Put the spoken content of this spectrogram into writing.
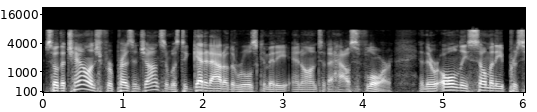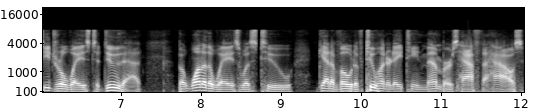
So the challenge for President Johnson was to get it out of the Rules Committee and onto the House floor. And there were only so many procedural ways to do that. But one of the ways was to get a vote of 218 members, half the House,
